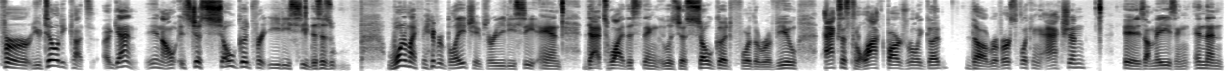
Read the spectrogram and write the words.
For utility cuts, again, you know, it's just so good for EDC. This is one of my favorite blade shapes for EDC, and that's why this thing was just so good for the review. Access to the lock bar is really good. The reverse flicking action is amazing. And then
